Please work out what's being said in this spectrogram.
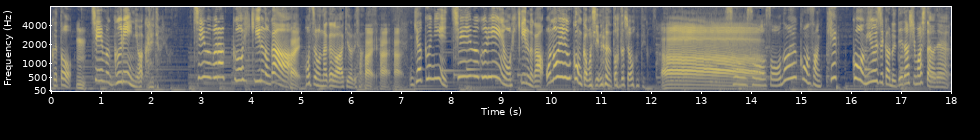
クとうん。チームグリーンに分かれております。チームブラックを率いるのが、はい。もちろん中川明則さんです、はい逆にチームグリーンを率いるのが尾上右近かもしれないと私は思っています。ああそうそうそう。尾上右近さん結構ミュージカル出だしましたよね。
